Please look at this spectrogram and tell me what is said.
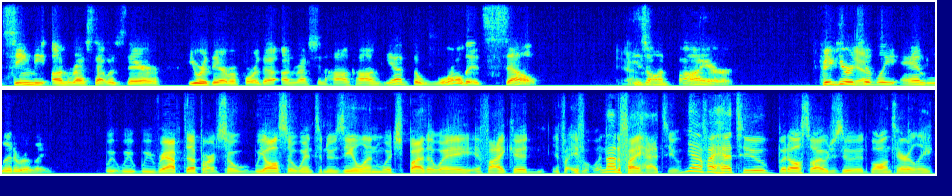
seeing the unrest that was there you were there before the unrest in Hong Kong. Yeah, the world itself yeah. is on fire, figuratively yeah. and literally we, we, we wrapped up our so we also went to New Zealand, which by the way, if I could if if not if I had to, yeah, if I had to, but also I would just do it voluntarily.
